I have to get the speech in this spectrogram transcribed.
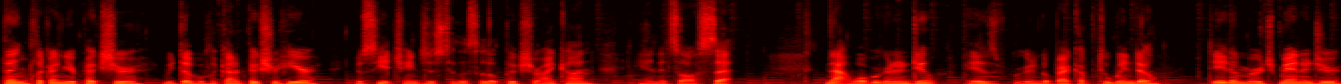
Then click on your picture. We double click on a picture here. You'll see it changes to this little picture icon and it's all set. Now what we're going to do is we're going to go back up to window Data Merge Manager,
